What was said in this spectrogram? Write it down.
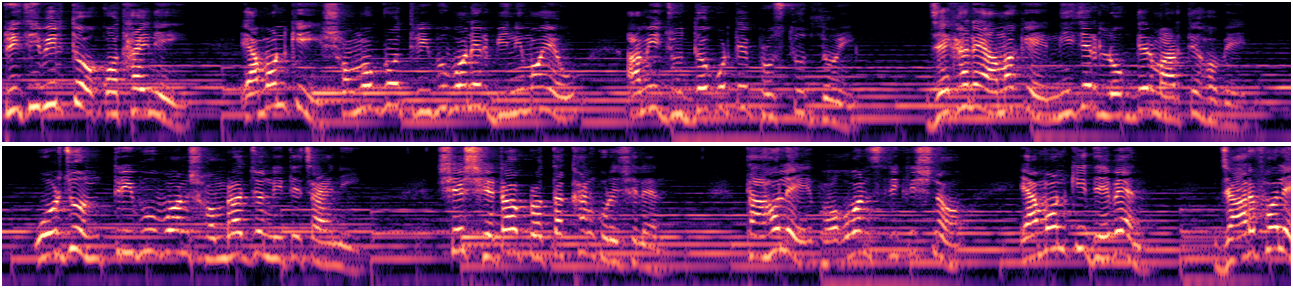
পৃথিবীর তো কথাই নেই। এমনকি সমগ্র ত্রিভুবনের বিনিময়েও আমি যুদ্ধ করতে প্রস্তুত নই, যেখানে আমাকে নিজের লোকদের মারতে হবে। অর্জুন ত্রিভুবন সাম্রাজ্য নিতে চায়নি। সে সেটাও প্রত্যাখ্যান করেছিলেন। তাহলে ভগবান শ্রীকৃষ্ণ এমন কি দেবেন, যার ফলে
